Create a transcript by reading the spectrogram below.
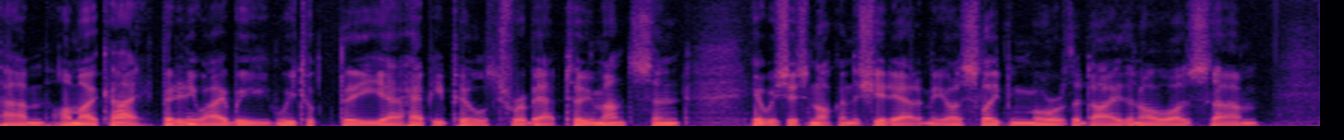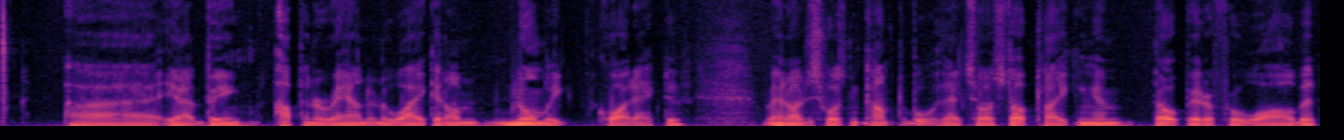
Um, I'm okay. But anyway, we, we took the uh, happy pills for about two months, and it was just knocking the shit out of me. I was sleeping more of the day than I was. Um, uh, you know, being up and around and awake, and I'm normally quite active, and I just wasn't comfortable with that. So I stopped taking them, felt better for a while, but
